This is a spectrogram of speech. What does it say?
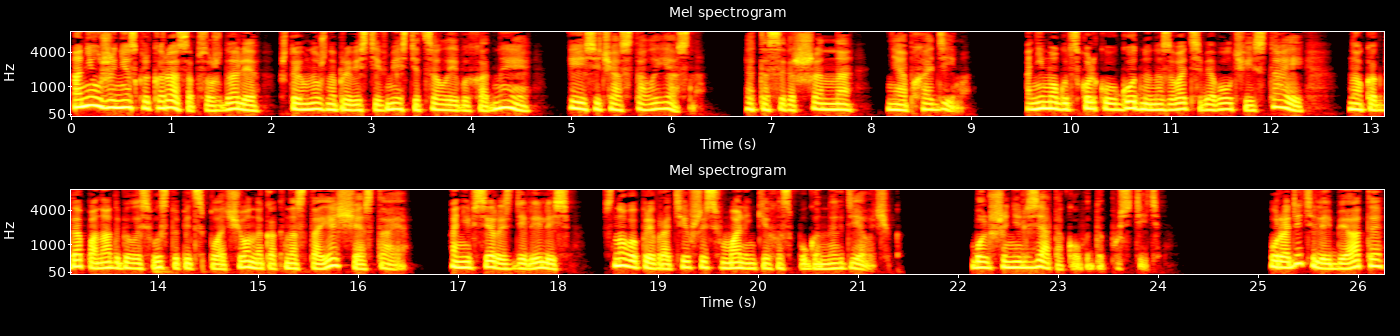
Они уже несколько раз обсуждали, что им нужно провести вместе целые выходные, и сейчас стало ясно. Это совершенно необходимо. Они могут сколько угодно называть себя волчьей стаей, но когда понадобилось выступить сплоченно, как настоящая стая, они все разделились, снова превратившись в маленьких испуганных девочек. Больше нельзя такого допустить. У родителей Биаты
